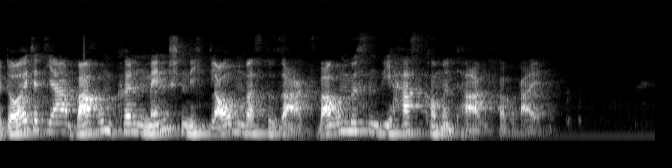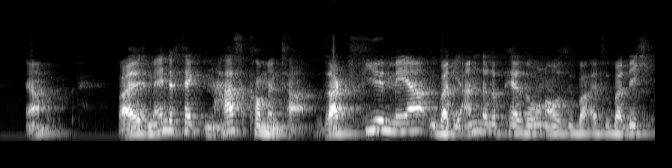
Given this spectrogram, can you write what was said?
Bedeutet ja, warum können Menschen nicht glauben, was du sagst? Warum müssen die Hasskommentare verbreiten? Ja? Weil im Endeffekt ein Hasskommentar sagt viel mehr über die andere Person aus als über dich.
